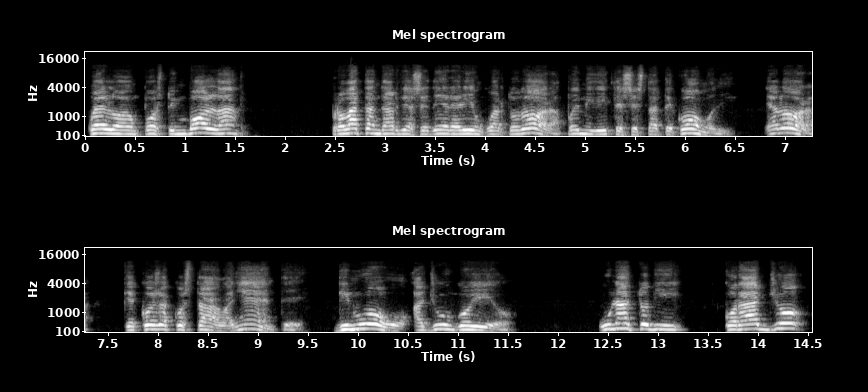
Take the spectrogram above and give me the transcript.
quello è un posto in bolla, provate ad andarvi a sedere lì un quarto d'ora, poi mi dite se state comodi. E allora, che cosa costava? Niente. Di nuovo, aggiungo io, un atto di coraggio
